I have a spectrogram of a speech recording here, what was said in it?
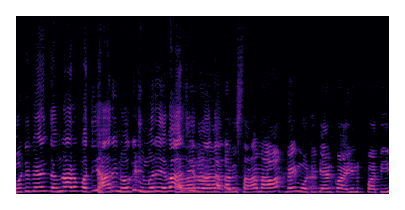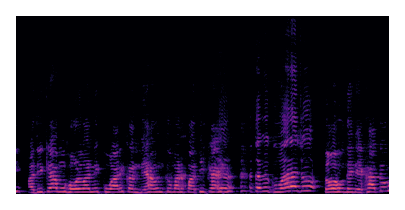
મોટી બેન તમારો પતિ હારી નોકરી મરે એવા આશીર્વાદ. તને શરમ આવક નહીં મોટી બેન કોઈ પતિ. હજી કે હું હોળવાની કુંવારી કન્યા હું તું મારો પતિ કહે. તમે કુંવારા છો? તો હું નહીં દેખાતું?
